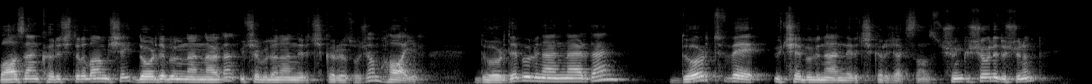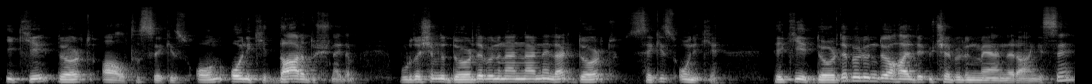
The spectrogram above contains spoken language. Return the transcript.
bazen karıştırılan bir şey. 4'e bölünenlerden 3'e bölünenleri çıkarırız hocam. Hayır. 4'e bölünenlerden 4 ve 3'e bölünenleri çıkaracaksınız. Çünkü şöyle düşünün. 2, 4, 6, 8, 10, 12 dar düşünelim. Burada şimdi 4'e bölünenler neler? 4, 8, 12. Peki 4'e bölündüğü halde 3'e bölünmeyenler hangisi?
